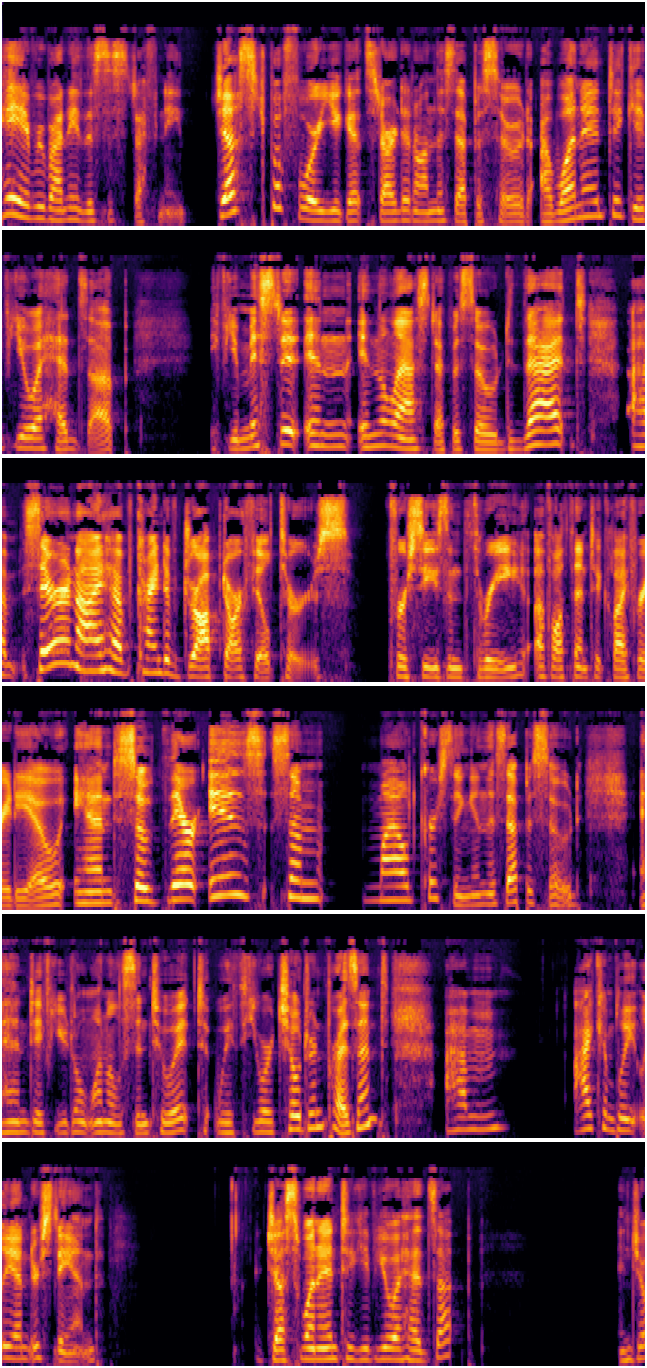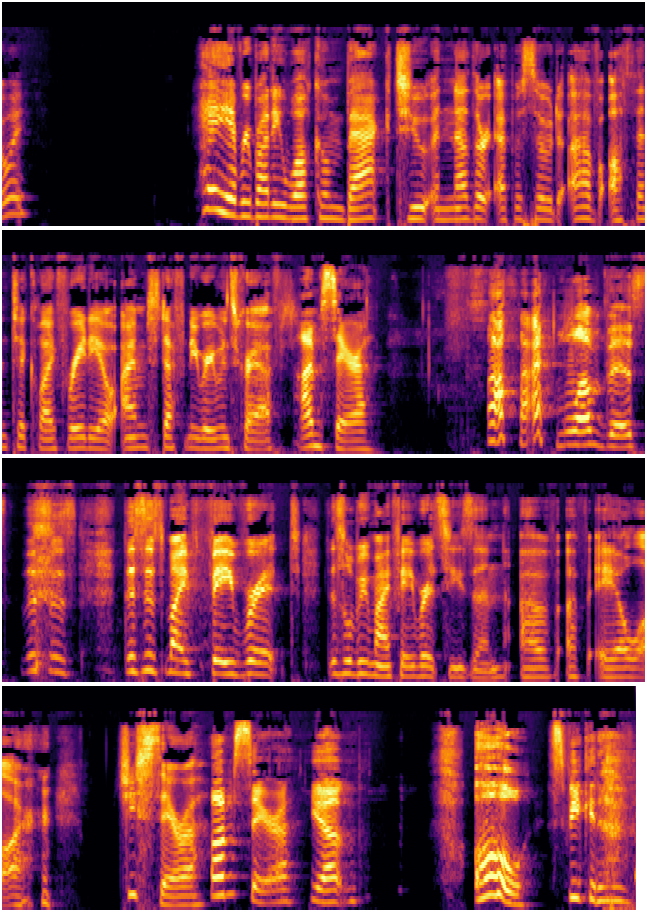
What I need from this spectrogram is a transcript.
Hey, everybody, this is Stephanie. Just before you get started on this episode, I wanted to give you a heads up. If you missed it in, in the last episode, that um, Sarah and I have kind of dropped our filters for season three of Authentic Life Radio. And so there is some mild cursing in this episode. And if you don't want to listen to it with your children present, um, I completely understand. Just wanted to give you a heads up. Enjoy. Hey, everybody, welcome back to another episode of Authentic Life Radio. I'm Stephanie Ravenscraft. I'm Sarah. I love this. This is this is my favorite. This will be my favorite season of of ALR. She's Sarah. I'm Sarah. Yep. Oh, speaking of,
